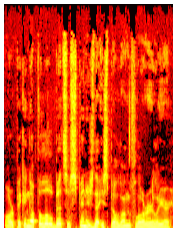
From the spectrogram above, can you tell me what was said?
or picking up the little bits of spinach that you spilled on the floor earlier.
